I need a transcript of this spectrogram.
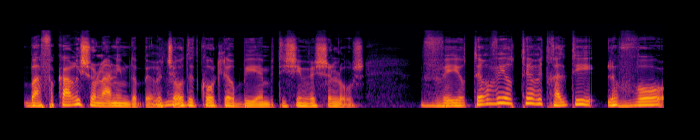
בהפקה הראשונה אני מדברת, מהמם. שעודד קוטלר ביים ב-93, ויותר ויותר התחלתי לבוא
